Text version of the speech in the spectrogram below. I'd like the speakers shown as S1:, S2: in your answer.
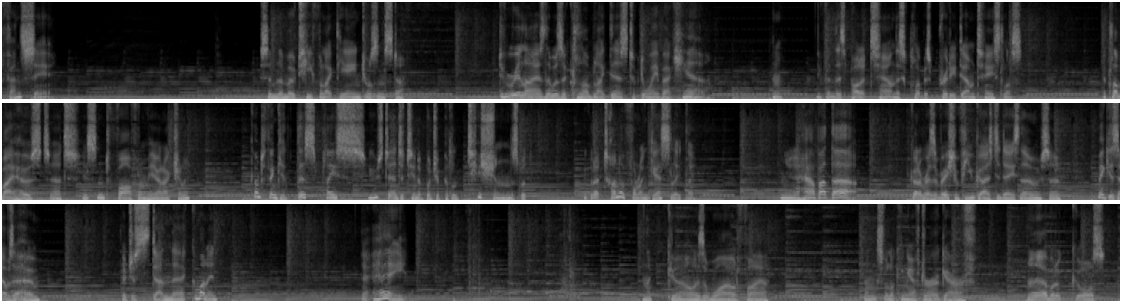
S1: fancy. Similar motif for like the angels and stuff. Didn't realize there was a club like this tucked away back here. Hmm, even this part of town, this club is pretty damn tasteless. The club I host at isn't far from here, actually. Come to think it, this place used to entertain a bunch of politicians, but we've got a ton of foreign guests lately. Yeah, how about that? Got a reservation for you guys today, though, so make yourselves at home. Don't just stand there. Come on in. Hey. That girl is a wildfire. Thanks for looking after her, Gareth. Ah, but of course. "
